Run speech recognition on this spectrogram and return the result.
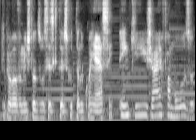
que provavelmente todos vocês que estão escutando conhecem, em que já é famoso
